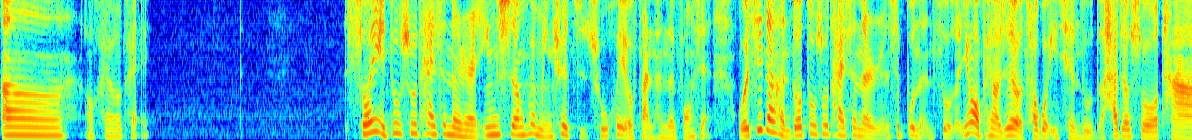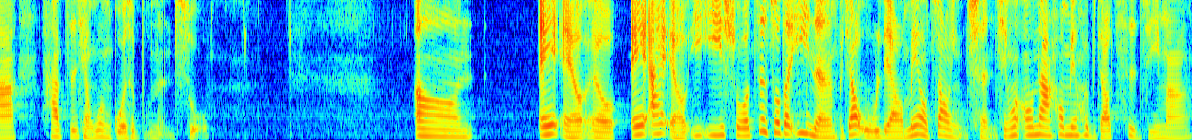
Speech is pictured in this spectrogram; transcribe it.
嗯、，OK OK，所以度数太深的人，医生会明确指出会有反弹的风险。我记得很多度数太深的人是不能做的，因为我朋友就有超过一千度的，他就说他他之前问过是不能做。嗯，A L L A I L E E 说这周的异能比较无聊，没有赵寅成，请问欧娜后面会比较刺激吗？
